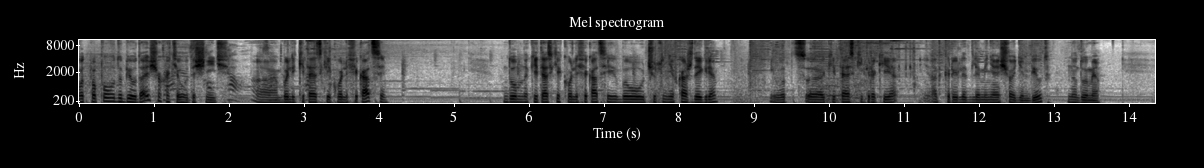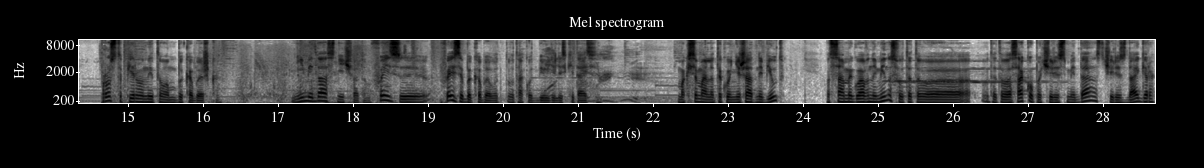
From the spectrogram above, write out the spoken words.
Вот по поводу билда еще хотел уточнить. А, Были китайские квалификации. Дум на китайских квалификациях был чуть ли не в каждой игре. И вот э, китайские игроки открыли для меня еще один билд на Думе. Просто первым итемом БКБшка. Ни Мидас, ничего там. Фейзы, фейзы БКБ вот, вот так вот билдились китайцы. Максимально такой нежадный билд. Вот самый главный минус вот этого, вот этого закупа через Мидас, через Даггер,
